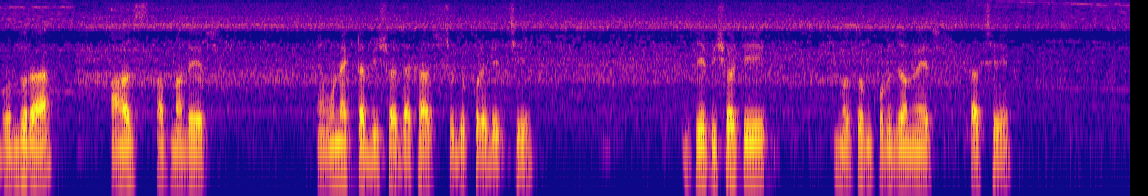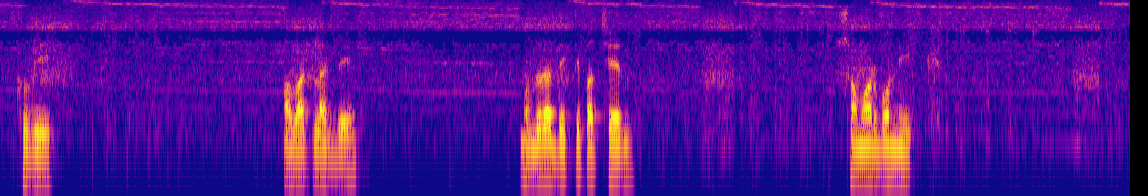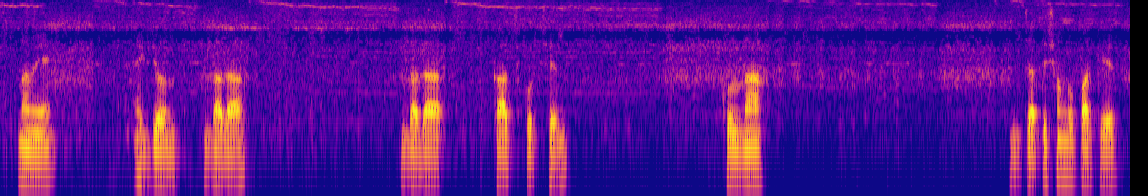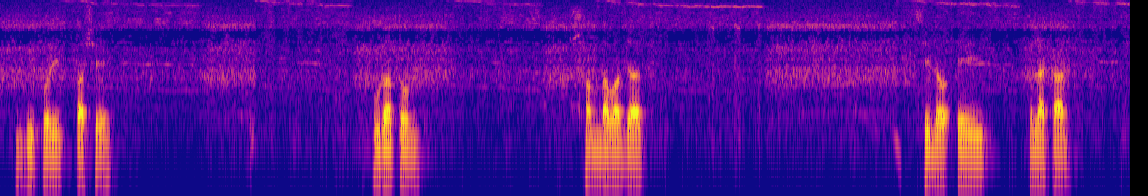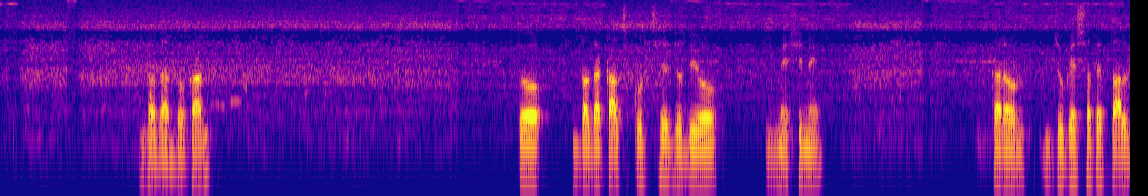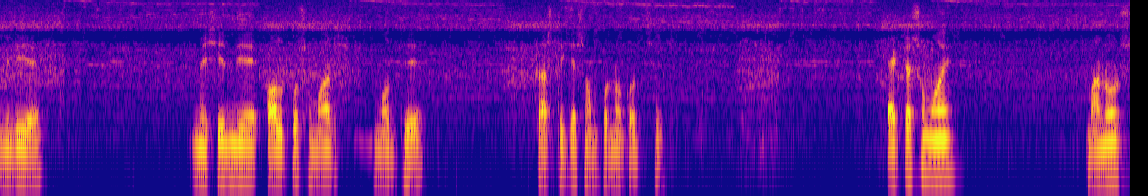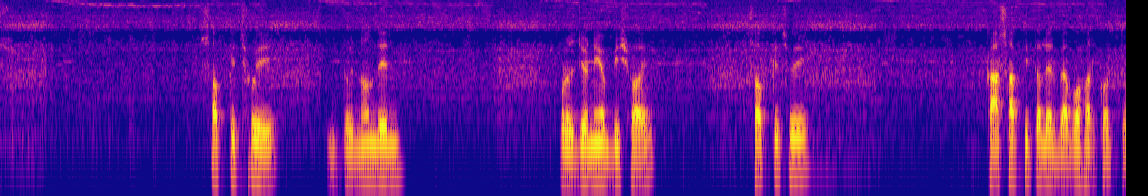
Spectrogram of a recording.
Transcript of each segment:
বন্ধুরা, আজ আপনাদের এমন একটা বিষয় দেখার সুযোগ করে দিচ্ছি। যে বিষয়টি নতুন প্রজন্মের কাছে খুবই অবাক লাগবে। বন্ধুরা, দেখতে পাচ্ছেন সমর বণিক নামে একজন দাদা দাদা কাজ করছেন। খুলনা জাতিসংঘ পার্কের বিপরীত পাশে পুরাতন সন্ধ্যাবাজার ছিল এই এলাকার দাদার দোকান। তো দাদা কাজ করছে যদিও মেশিনে। কারণ যুগের সাথে তাল মিলিয়ে মেশিন দিয়ে অল্প সময়ের মধ্যে কাজটিকে সম্পূর্ণ করছে। একটা সময় মানুষ সব কিছুই দৈনন্দিন প্রয়োজনীয় বিষয় সব কিছুই কাঁসা পিতলের ব্যবহার করত।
